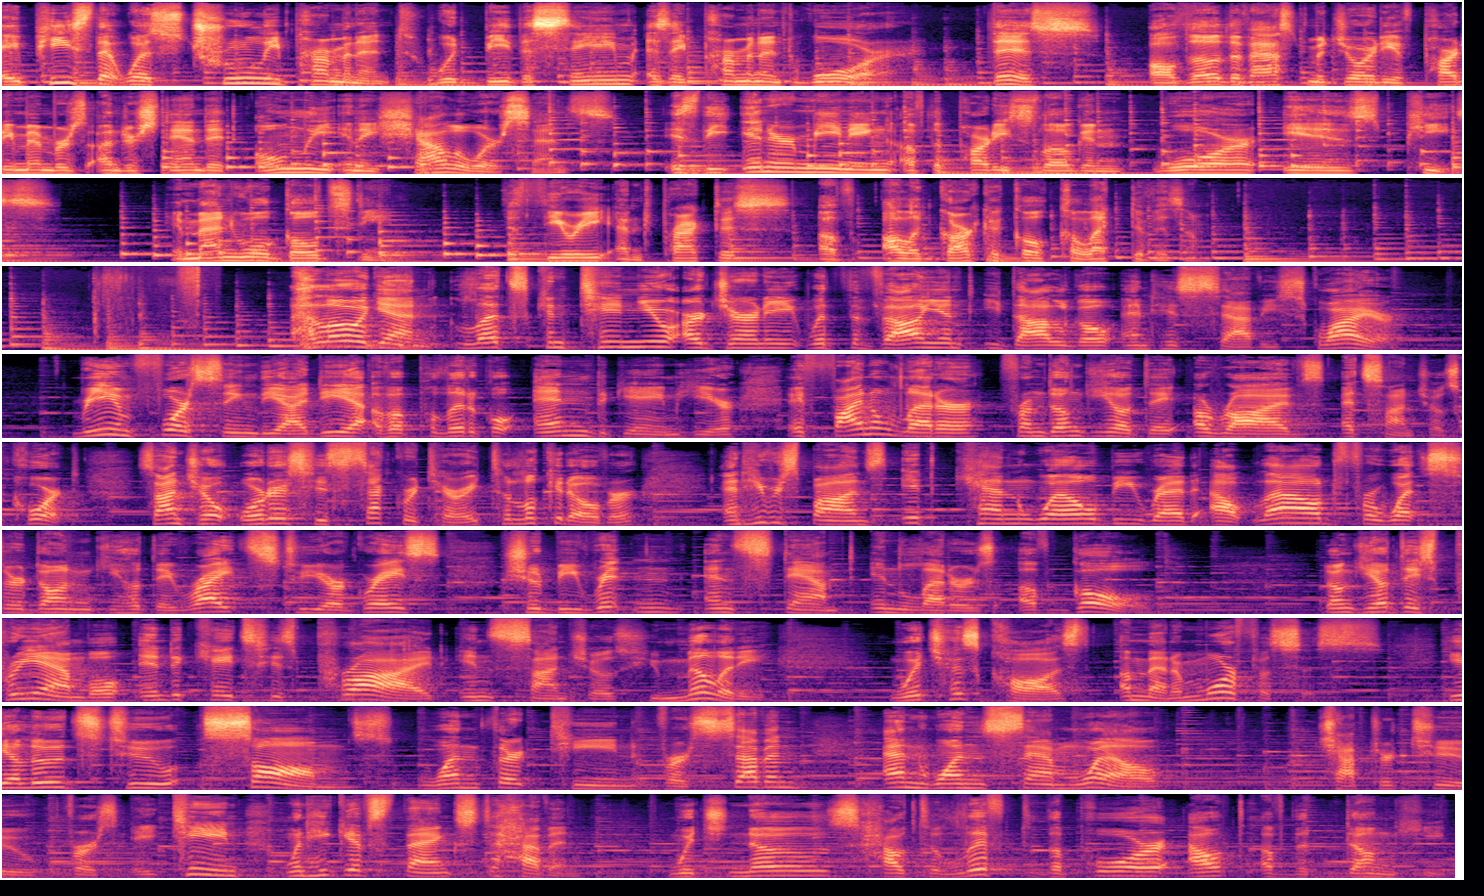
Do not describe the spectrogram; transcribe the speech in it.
A peace that was truly permanent would be the same as a permanent war. This, although the vast majority of party members understand it only in a shallower sense, is the inner meaning of the party slogan, War is Peace. Emmanuel Goldstein, The Theory and Practice of Oligarchical Collectivism. Hello again. Let's continue our journey with the valiant Hidalgo and his savvy squire. Reinforcing the idea of a political endgame here, a final letter from Don Quixote arrives at Sancho's court. Sancho orders his secretary to look it over, and he responds, It can well be read out loud, for what Sir Don Quixote writes to your grace should be written and stamped in letters of gold. Don Quixote's preamble indicates his pride in Sancho's humility, which has caused a metamorphosis he alludes to Psalms 113, verse 7, and 1 Samuel chapter 2, verse 18, when he gives thanks to heaven, which knows how to lift the poor out of the dung heap.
